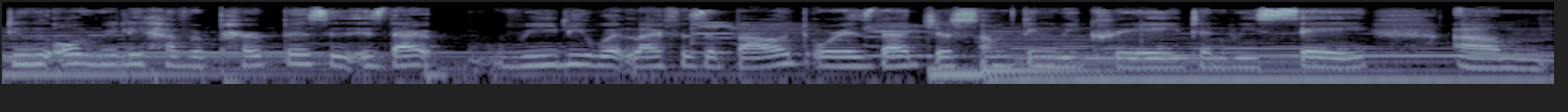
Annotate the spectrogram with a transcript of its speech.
do we all really have a purpose? Is, is that really what life is about? Or is that just something we create and we say um,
